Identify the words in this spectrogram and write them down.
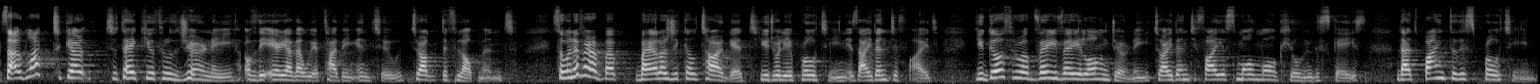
So I would like to, go, to take you through the journey of the area that we are tapping into, drug development. So whenever a bi biological target, usually a protein, is identified, you go through a very, very long journey to identify a small molecule, in this case, that bind to this protein.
